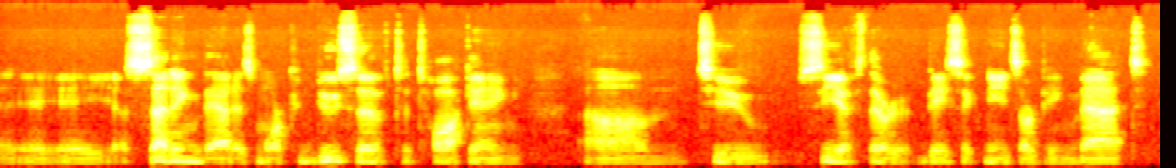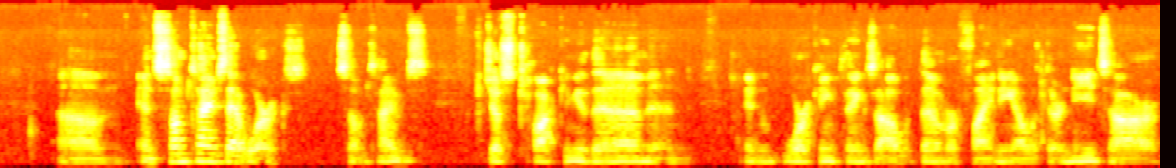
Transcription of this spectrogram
a, a, setting that is more conducive to talking, um, to see if their basic needs are being met. Um, and sometimes that works sometimes just talking to them and and working things out with them or finding out what their needs are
